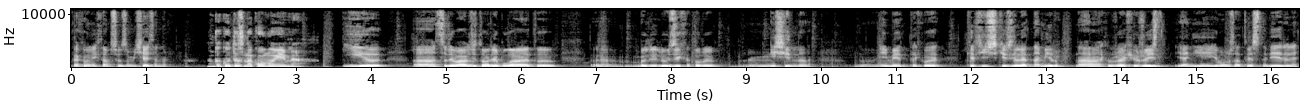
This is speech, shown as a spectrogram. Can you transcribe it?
как у них там все замечательно. Какое-то знакомое имя. И целевая аудитория была это были люди, которые не сильно э, имеют такой критический взгляд на мир, на окружающую жизнь, и они ему, соответственно, верили.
